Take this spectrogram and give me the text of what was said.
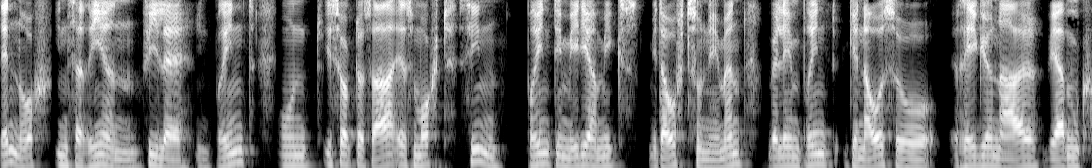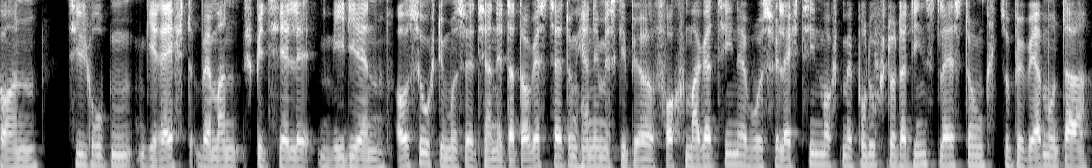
Dennoch inserieren viele in Print und ich sage das auch, es macht Sinn, Print im Media-Mix mit aufzunehmen, weil ich im Print genauso regional werben kann, zielgruppengerecht, wenn man spezielle Medien aussucht. Ich muss jetzt ja nicht der Tageszeitung hernehmen. Es gibt ja Fachmagazine, wo es vielleicht Sinn macht, mein Produkt oder Dienstleistung zu bewerben und da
